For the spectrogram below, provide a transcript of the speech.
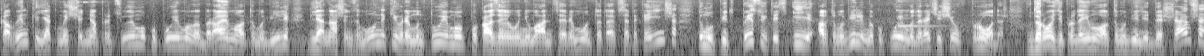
цікавинки, як ми щодня працюємо, купуємо, вибираємо автомобілі для наших замовників, ремонтуємо, показуємо нюанси ремонту та все таке інше. Тому підписуйтесь і автомобілі ми купуємо, до речі, ще в продаж. В дорозі продаємо автомобілі дешевше,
